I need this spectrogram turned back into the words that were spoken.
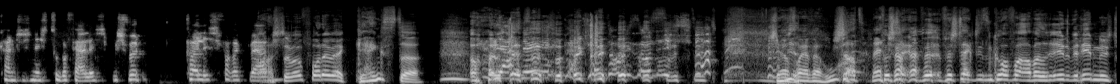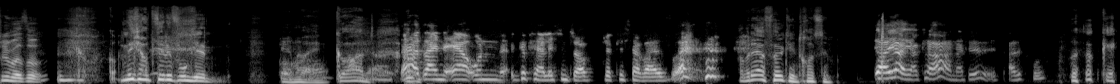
könnte ich nicht. Zu gefährlich. Ich würde völlig verrückt werden. Oh, stell dir mal vor, der wäre Gangster. Oh, ja, nee, das ist sowieso nicht. Stell dir vor, er wäre Huch. Schatz, versteck, versteck, diesen Koffer, aber wir reden nicht drüber so. Oh nicht ans Telefon gehen. Oh mein Gott. Er hat einen eher ungefährlichen Job, glücklicherweise. Aber der erfüllt ihn trotzdem. Ja, ja, ja, klar, natürlich. Alles gut. Okay.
